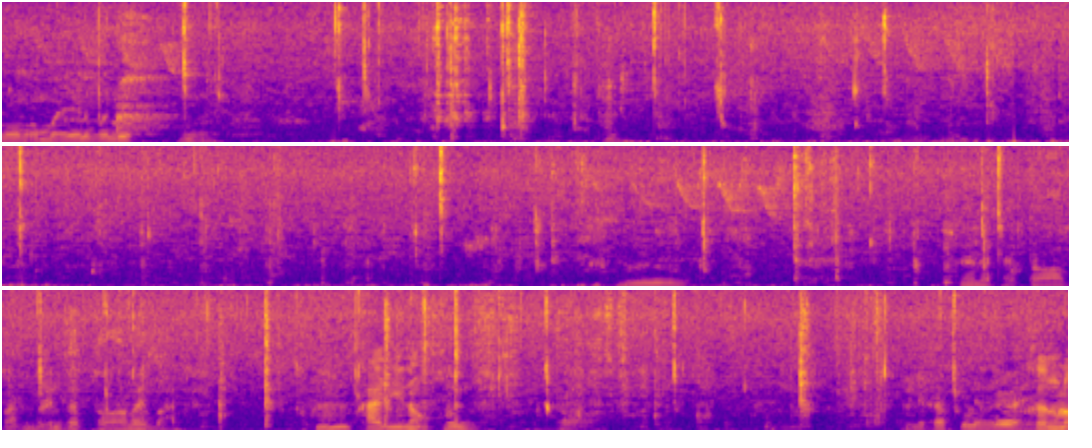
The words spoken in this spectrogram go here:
ห้องทำไมนะเพิ่นเด้อนั่นแหละสตอบัตรเป็นสตอไม่บัตรอืมขายดีเนาะ นี่ครับพี่น้องเด้อเครื่องโล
